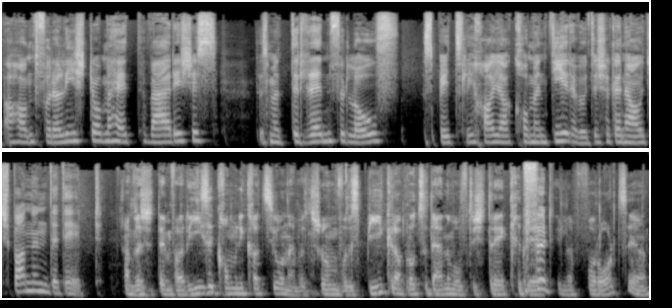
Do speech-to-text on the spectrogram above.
anhand von einer Liste, die man hat, wer ist es, dass man den Rennverlauf ein bisschen kann ja kommentieren kann, weil das ist ja genau das Spannende dort. Aber das ist in dem Fall riesige Kommunikation, aber schon von den Speaker, aber auch zu denen, die auf der Strecke Für, vor Ort sind. Ja.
